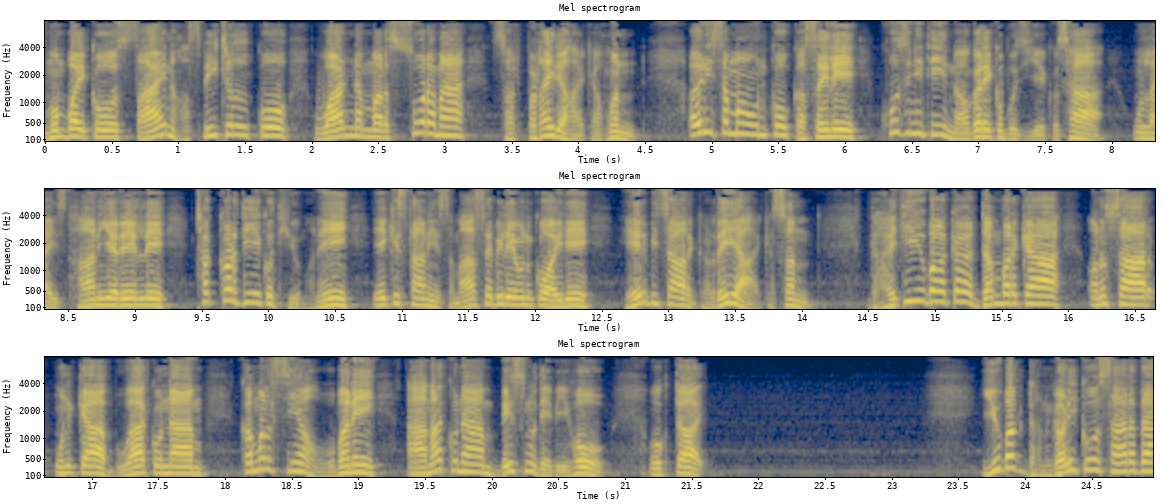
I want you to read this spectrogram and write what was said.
मुम्बईको सायन हस्पिटलको वार्ड नम्बर सोह्रमा छटपटाइरहेका हुन्। अहिलेसम्म उनको कसैले खोजनीति नगरेको बुझिएको छ। उनलाई स्थानीय रेलले ठक्कर दिएको थियो भने एक स्थानीय समाजसेवीले उनको अहिले हेरविचार गर्दै आएका छन्। घाइते युवक डम्बरका अनुसार उनका बुवाको नाम कमल सिंह हो भने आमाको नाम विष्णु देवी हो। उक्त युवक धनगढ़ीको शारदा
